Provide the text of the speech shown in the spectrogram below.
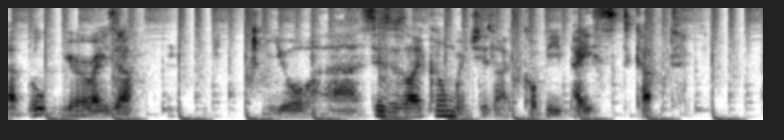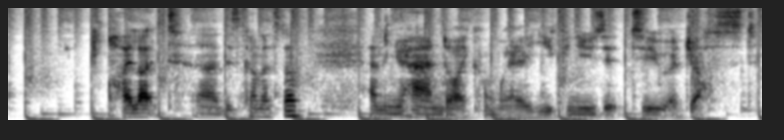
uh, oh, your eraser, your uh, scissors icon, which is like copy, paste, cut, highlight, uh, this kind of stuff. And then your hand icon where you can use it to adjust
